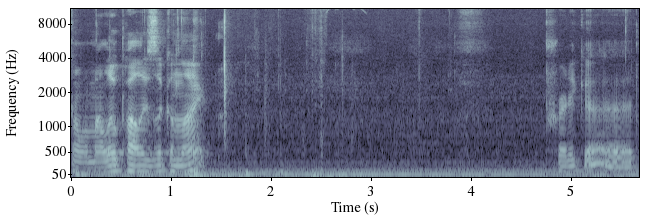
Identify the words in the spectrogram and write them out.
Kind of what my low poly's looking like. Pretty good.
